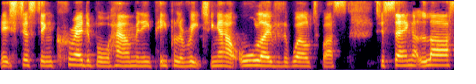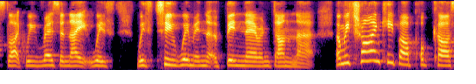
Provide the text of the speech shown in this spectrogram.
it's just incredible how many people are reaching out all over the world to us, just saying at last, like we resonate with, with two women that have been there and done that. And we try and keep our podcast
